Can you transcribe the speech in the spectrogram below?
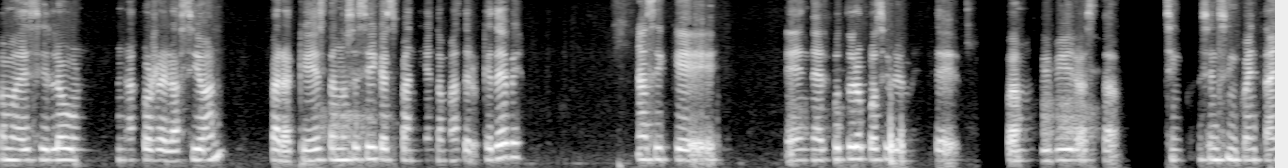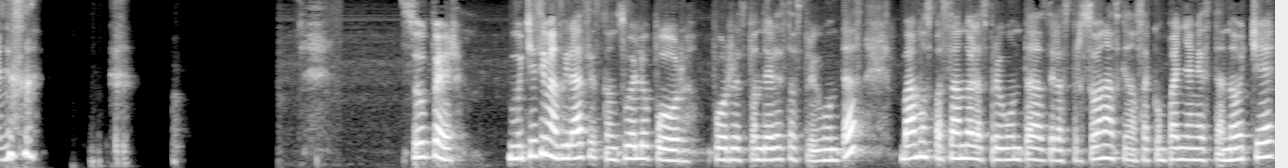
¿cómo decirlo?, una correlación para que ésta no se siga expandiendo más de lo que debe. Así que en el futuro posiblemente podamos vivir hasta 150 años. Súper. Muchísimas gracias, Consuelo, por, por, responder estas preguntas. Vamos pasando a las preguntas de las personas que nos acompañan esta noche.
